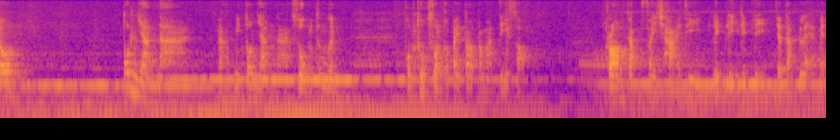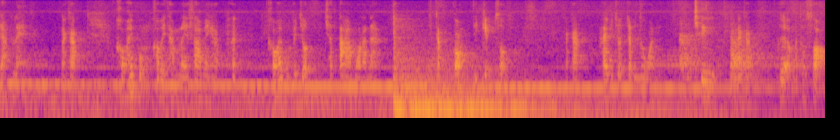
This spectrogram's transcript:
ต้น ต้นยางนานะครับมีต้นยางนาสูงทะมึนผมถูกส่งเข้าไปตอนประมาณตีสองพร้อมกับไฟฉายที่ลิบหลีลิบหลีจะดับแหลไม่ดับแหลนะครับเขาให้ผมเข้าไปทำอะไรทราบไหมครับเขาให้ผมไปจดชะตามรณะ กับกล่องที่เก็บศพนะครับให้ไปจดจำนวนชื่อนะครับ เพื่อเอามาทดสอบ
